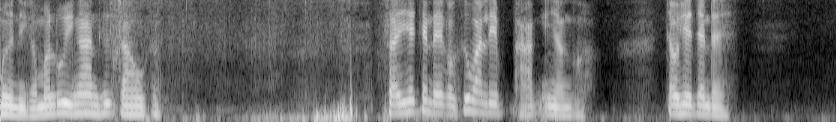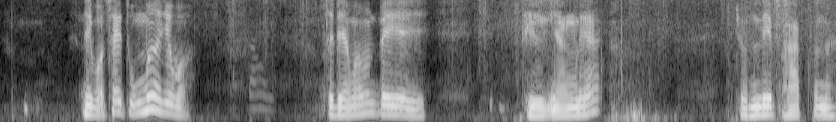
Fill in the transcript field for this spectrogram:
มือนี่ก็มาลุยงานคือเก่าครับใส่เฮ็ดจังใดก็คือว่าเล็บผักอีหยังก็เจ้าเฮ็ดจังใดนี่บ่ใส่ถุงมืออยู่บ่ต้องแสดงว่ามันไปถืออย่างแล้วจนเล็บหักแล้วนะ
